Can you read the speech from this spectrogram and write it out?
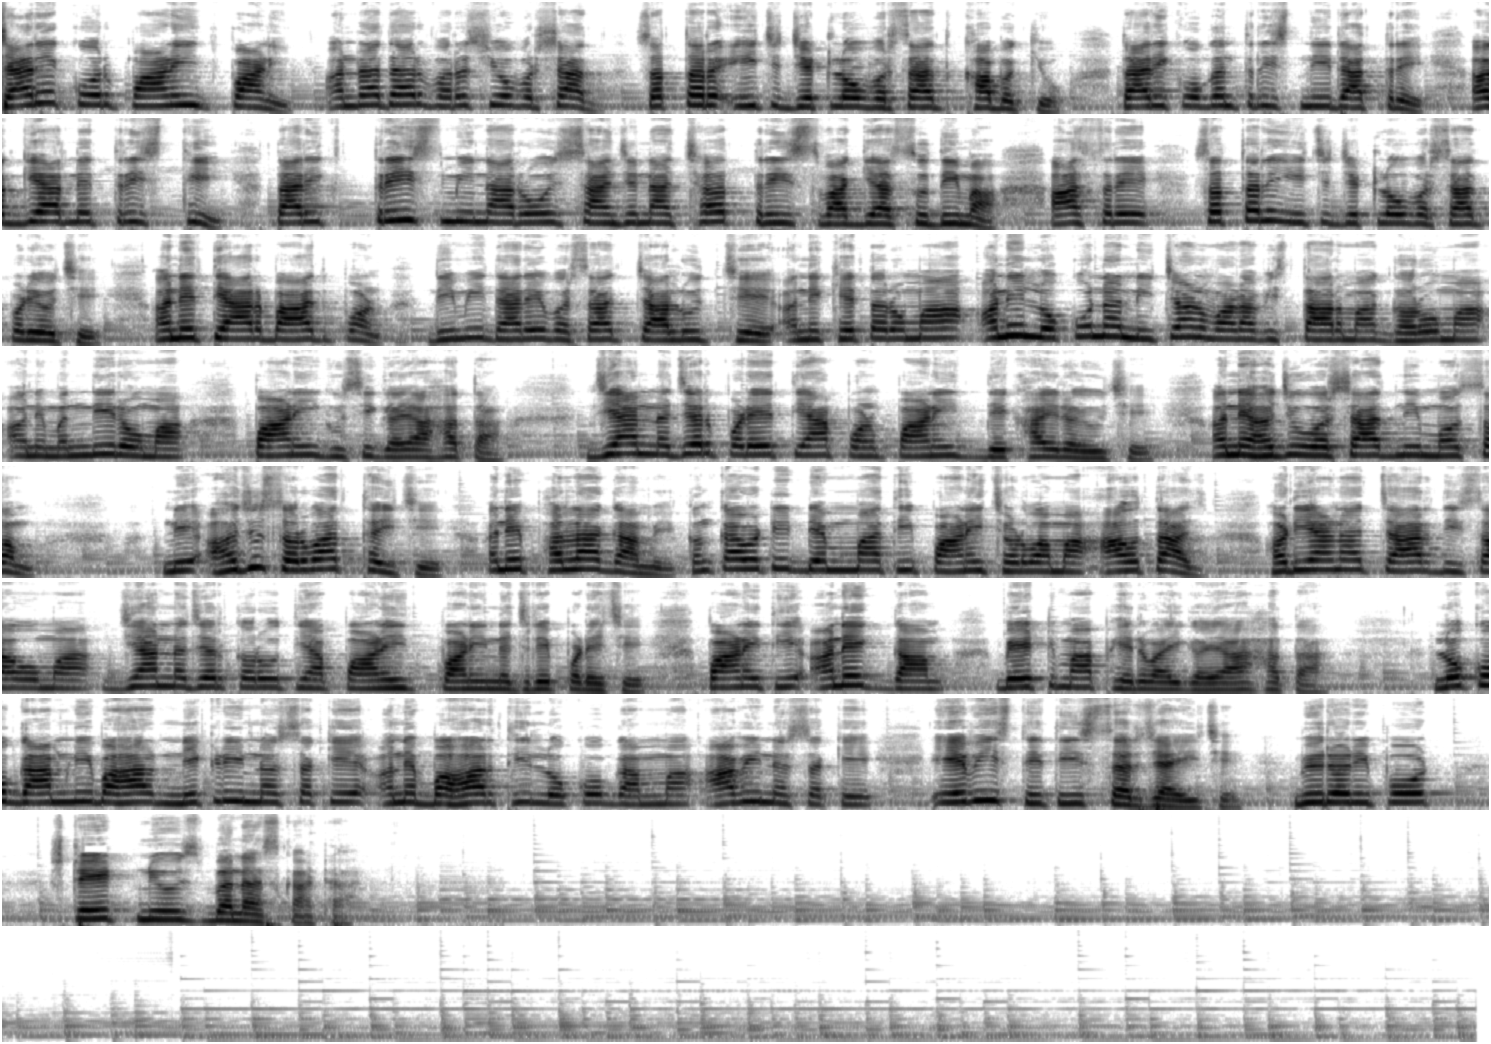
ચારે કોર પાણી જ પાણી, અનરાધાર વરસ્યો વરસાદ સત્તર ઇંચ જેટલો વરસાદ ખાબક્યો. તારીખ ઓગણત્રીસની રાત્રે અગિયારને ત્રીસથી તારીખ ત્રીસમીના રોજ સાંજના છ ત્રીસ વાગ્યા સુધીમાં આશરે સત્તર ઇંચ જેટલો વરસાદ પડ્યો છે. અને ત્યારબાદ પણ ધીમી ધારે વરસાદ ચાલુ જ છે અને ખેતરોમાં અને લોકોના નીચાણવાળા વિસ્તારમાં ઘરોમાં અને મંદિરોમાં પાણી ઘૂસી ગયા હતા. જ્યાં નજર પડે ત્યાં પણ પાણી દેખાઈ રહ્યું છે. અને હજુ વરસાદની મોસમ ને હજુ શરૂઆત થઈ છે અને ફલા ગામે કંકાવટી ડેમમાંથી પાણી છોડવામાં આવતા જ હરિયાણા ચાર દિશાઓમાં જ્યાં નજર કરો ત્યાં પાણી પાણી નજરે પડે છે. પાણીથી અનેક ગામ બેટમાં ફેરવાઈ ગયા હતા. લોકો ગામની બહાર નીકળી ન શકે અને બહારથી લોકો ગામમાં આવી ન શકે એવી સ્થિતિ સર્જાઈ છે. Bureau report state news Banaskantha.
